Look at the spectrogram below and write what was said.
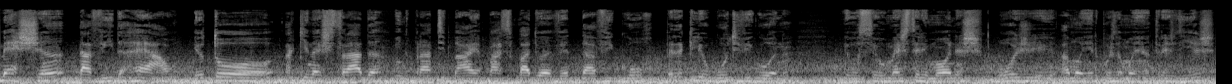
merchan da vida real. Eu tô aqui na estrada, indo pra Atibaia, participar de um evento da Vigor, pelo aquele iogurte Vigor, né? Eu vou ser o mestre de cerimônias hoje, amanhã, depois da manhã, três dias.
